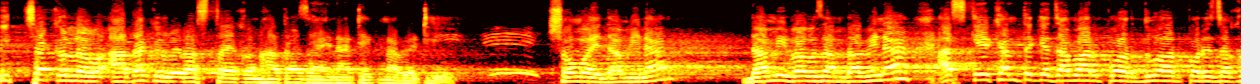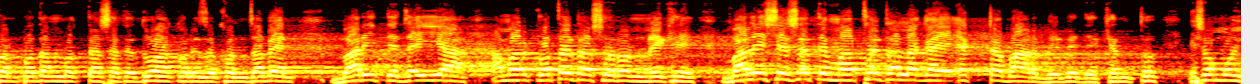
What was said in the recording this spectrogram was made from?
ইচ্ছা করলেও আধা কিলো রাস্তা এখন হাঁটা যায় না, ঠিক না বেঠি? সময় দামি না? দামি বাবাজান দামি না? আজকে এখান থেকে যাবার পর, দোয়ার পরে যখন প্রধান বক্তার সাথে দোয়া করে যখন যাবেন, বাড়িতে যাইয়া আমার কথাটা স্মরণ রেখে, বালিশের সাথে মাথাটা লাগায় একটা বার ভেবে দেখেন তো, এ সময়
